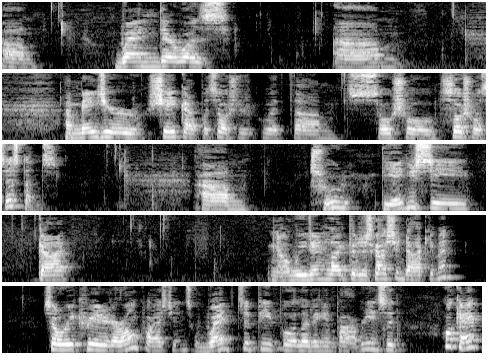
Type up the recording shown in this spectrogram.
Um, when there was um, a major shakeup with social with um, social social assistance, um, true, the agency got. You know, we didn't like the discussion document, so we created our own questions. Went to people living in poverty and said, "Okay,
